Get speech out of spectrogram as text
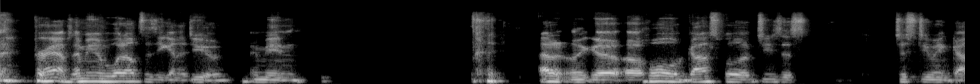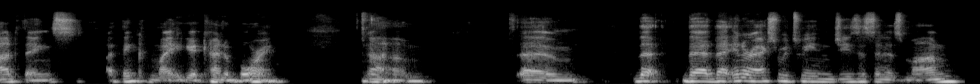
perhaps. I mean, what else is he going to do? I mean, I don't know, like a, a whole gospel of Jesus just doing God things, I think might get kind of boring. Um, um, that that that interaction between Jesus and his mom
